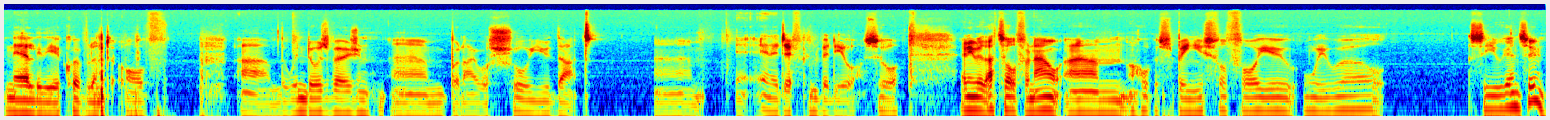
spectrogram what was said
nearly the equivalent of um, the Windows version. Um, but I will show you that in a different video. So anyway that's all for now. Um, I hope this has been useful for you. We will see you again soon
